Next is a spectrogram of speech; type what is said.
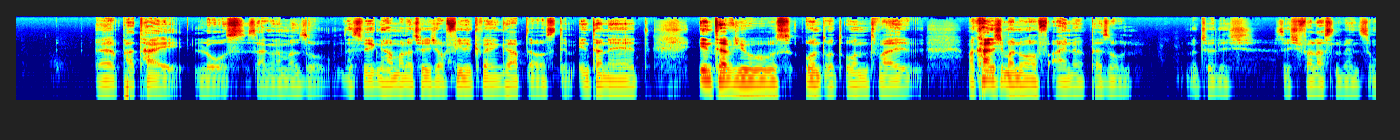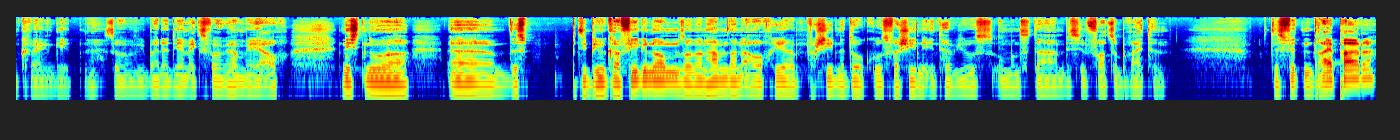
äh, parteilos, sagen wir mal so. Deswegen haben wir natürlich auch viele Quellen gehabt aus dem Internet, Interviews und, und, und, weil man kann nicht immer nur auf eine Person natürlich sich verlassen, wenn es um Quellen geht. Ne? So wie bei der DMX-Folge haben wir ja auch nicht nur äh, das, die Biografie genommen, sondern haben dann auch hier verschiedene Dokus, verschiedene Interviews, um uns da ein bisschen vorzubereiten. Das wird ein Dreipaarer.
